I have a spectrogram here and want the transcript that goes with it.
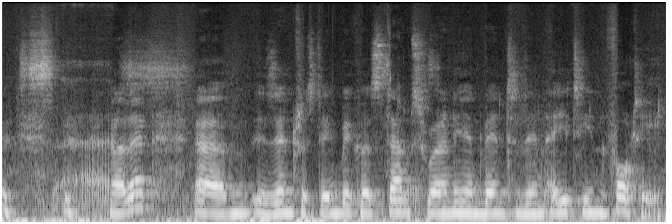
now that um, is interesting because stamps were only invented in 1840.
